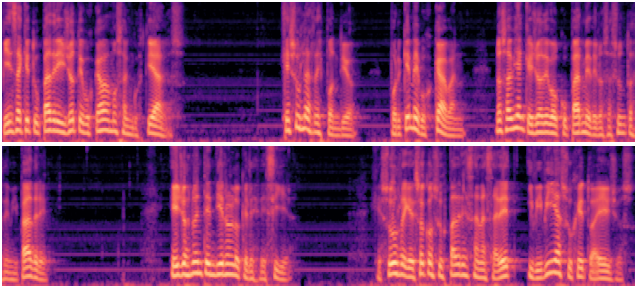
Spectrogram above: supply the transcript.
Piensa que tu padre y yo te buscábamos angustiados. Jesús les respondió, ¿por qué me buscaban? ¿No sabían que yo debo ocuparme de los asuntos de mi padre? Ellos no entendieron lo que les decía. Jesús regresó con sus padres a Nazaret y vivía sujeto a ellos.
